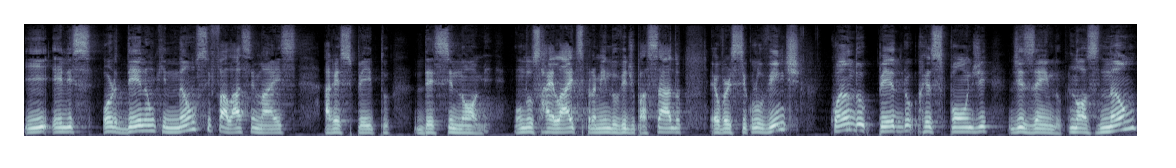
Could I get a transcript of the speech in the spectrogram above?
e eles ordenam que não se falasse mais a respeito desse nome. Um dos highlights para mim do vídeo passado é o versículo 20, quando Pedro responde dizendo: Nós não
